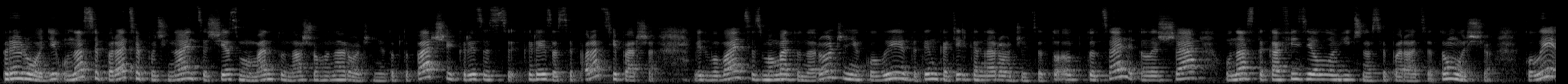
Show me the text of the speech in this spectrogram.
природі у нас сепарація починається ще з моменту нашого народження. Тобто, перший криза, криза сепарації перша відбувається з моменту народження, коли дитинка тільки народжується. Тобто, це лише у нас така фізіологічна сепарація, тому що коли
